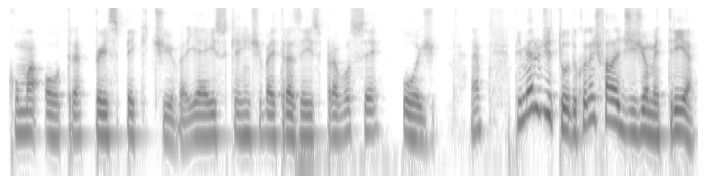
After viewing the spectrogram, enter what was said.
com uma outra perspectiva. E é isso que a gente vai trazer isso para você hoje. Né? Primeiro de tudo, quando a gente fala de geometria,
